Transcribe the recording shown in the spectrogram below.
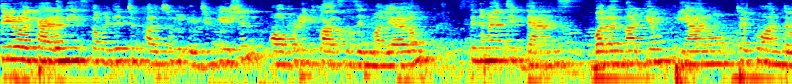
Zero Academy is committed to cultural education, offering classes in Malayalam, cinematic dance, Bharatanatyam, piano, taekwondo,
